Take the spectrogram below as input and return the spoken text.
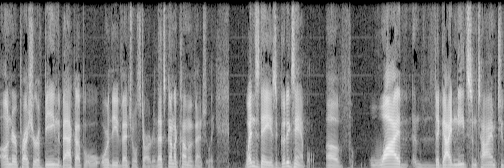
under pressure of being the backup or, the eventual starter. That's going to come eventually. Wednesday is a good example of why the guy needs some time to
